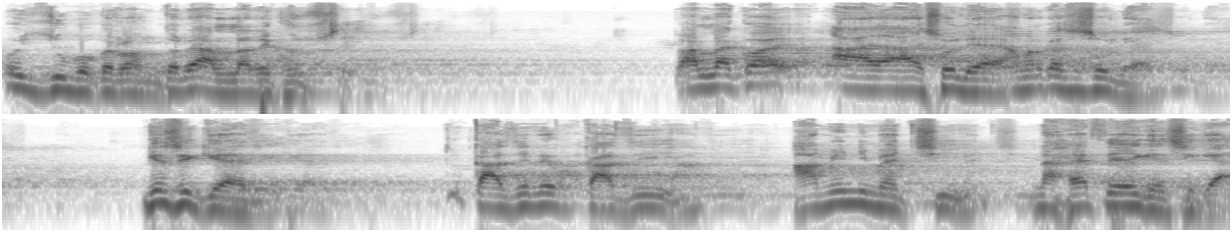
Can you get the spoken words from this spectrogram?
ওই যুবকের অন্তরে আল্লাহরে খুঁজছে। তো আল্লাহ কয়, আয় আয়, চলে আয়, আমার কাছে চলে আয়। গেছি কি আজ? তো কাজের, কাজী, আমি নিমাচ্ছি না হেতে গেছি গা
